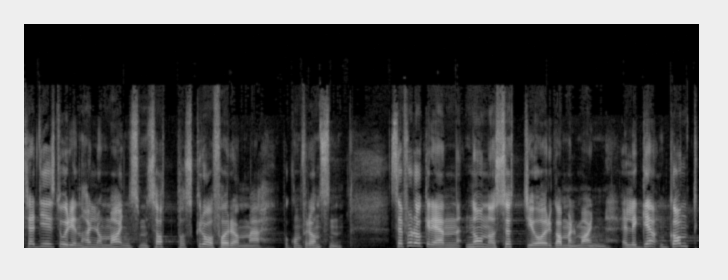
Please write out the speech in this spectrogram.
Tredje historien handler om mannen som satt på skrå foran meg på konferansen. Se for dere en noen og 70 år gammel mann, elegant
